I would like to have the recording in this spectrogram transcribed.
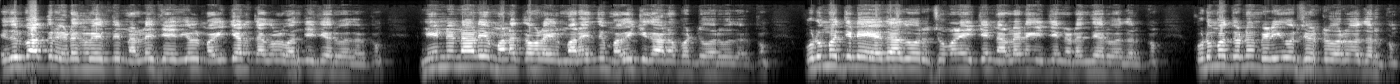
எதிர்பார்க்குற இடங்களிலிருந்து நல்ல செய்திகள் மகிழ்ச்சியான தகவல் வந்து சேருவதற்கும் நீண்ட நாளே மனக்கவலையில் மறைந்து மகிழ்ச்சி காணப்பட்டு வருவதற்கும் குடும்பத்திலே ஏதாவது ஒரு சும நிகழ்ச்சி நல்ல நிகழ்ச்சி நடந்தேறுவதற்கும் குடும்பத்துடன் வெளியூர் சென்று வருவதற்கும்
